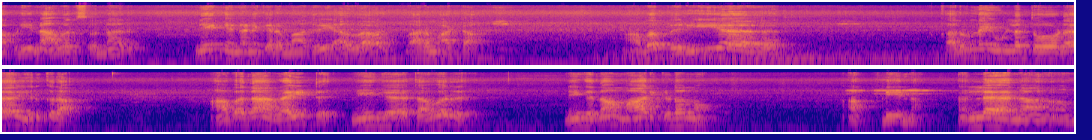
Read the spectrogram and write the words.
அப்படின்னு அவர் சொன்னார். நீங்கள் நினைக்கிற மாதிரி அவள் வரமாட்டாள் அவ பெரிய கருணை உள்ளத்தோட இருக்கிறா. அவ தான் ரைட்டு நீங்கள் தவறு. நீங்கள் தான் மாறிக்கிடணும். அப்படின்னா. இல்லை நான்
